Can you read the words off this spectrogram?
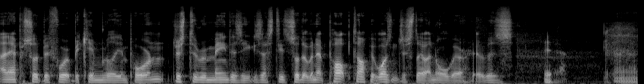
an episode before it became really important, just to remind us he existed, so that when it popped up, it wasn't just out of nowhere. It was. Yeah. Uh,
